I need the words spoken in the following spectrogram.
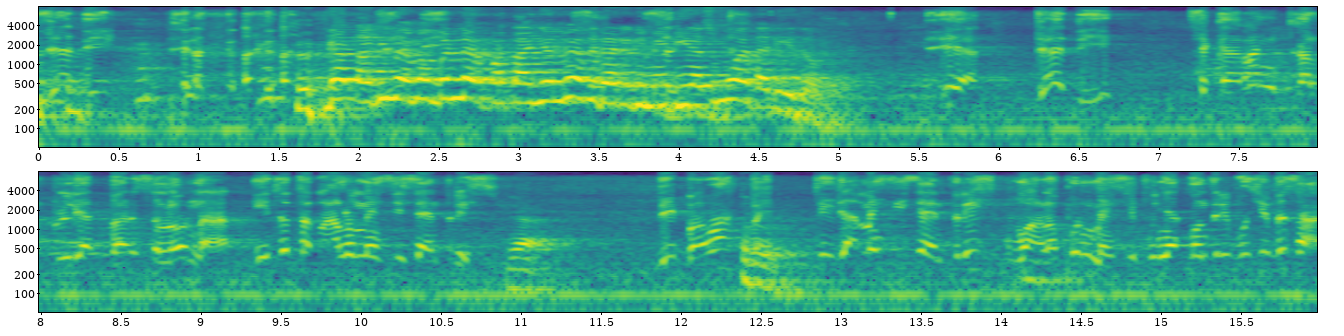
jadi, Enggak, tadi memang benar pertanyaan lu yang udah ada di media semua tadi itu. iya. Jadi sekarang kalau lihat Barcelona itu terlalu Messi sentris. ya. Di bawah tidak Messi sentris walaupun Messi punya kontribusi besar.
